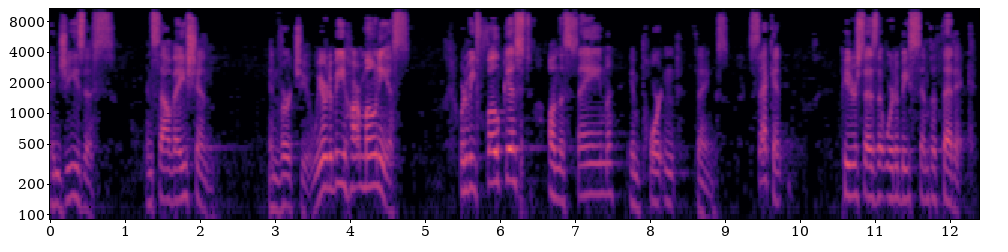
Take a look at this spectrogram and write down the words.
and Jesus and salvation and virtue. We are to be harmonious. We're to be focused on the same important things. Second, Peter says that we're to be sympathetic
